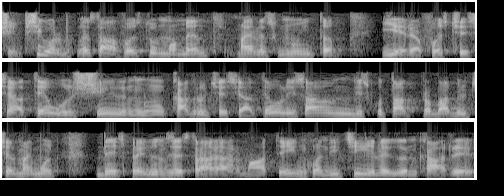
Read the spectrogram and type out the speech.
și, sigur, ăsta a fost un moment, mai ales nu uităm, ieri a fost CSAT-ul și în cadrul CSAT-ului s-a discutat probabil cel mai mult despre înzestrarea armatei în condițiile în care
